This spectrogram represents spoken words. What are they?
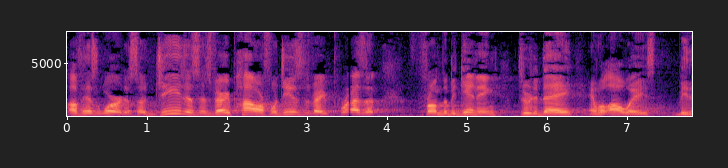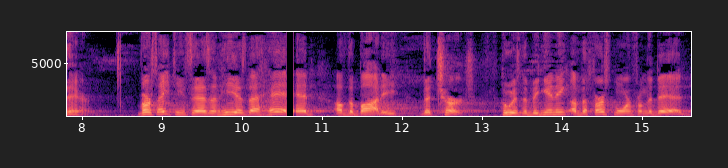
of his word. And so Jesus is very powerful. Jesus is very present from the beginning through today and will always be there. Verse 18 says, And he is the head of the body, the church, who is the beginning of the firstborn from the dead,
